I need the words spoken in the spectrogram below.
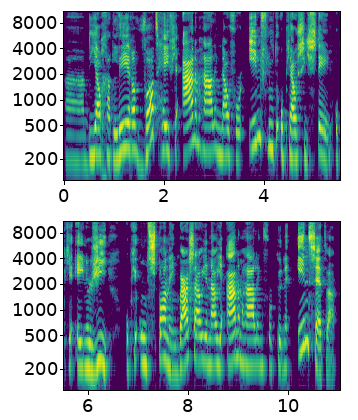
Uh, die jou gaat leren wat heeft je ademhaling nou voor invloed op jouw systeem, op je energie, op je ontspanning. Waar zou je nou je ademhaling voor kunnen inzetten?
